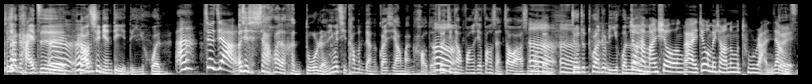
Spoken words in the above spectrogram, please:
生下个孩子，然后去年底离婚，啊，就这样。而，且吓坏了很多人，因为其实他们两个关系还蛮好的，嗯。所以经常放一些放闪照啊什么的，嗯就就突然就离婚了，就还蛮秀恩爱，结果没想到那么突然这样子。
